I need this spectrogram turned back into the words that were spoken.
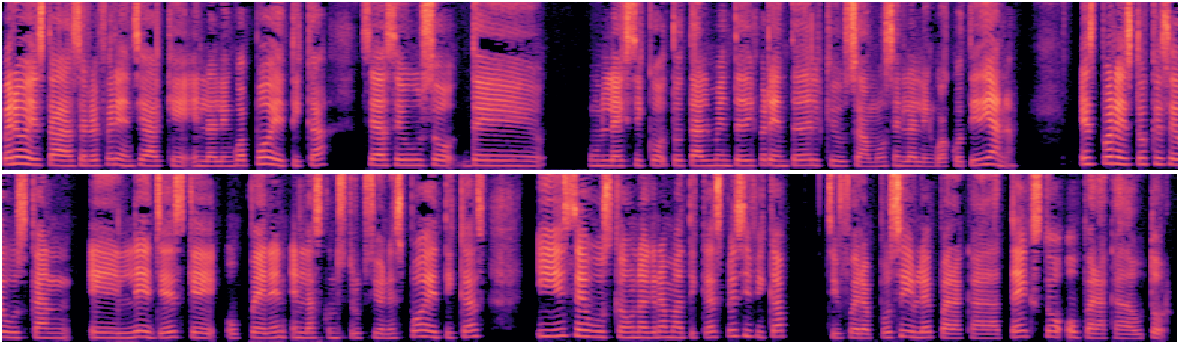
pero esta hace referencia a que en la lengua poética se hace uso de un léxico totalmente diferente del que usamos en la lengua cotidiana. Es por esto que se buscan eh, leyes que operen en las construcciones poéticas y se busca una gramática específica, si fuera posible, para cada texto o para cada autor.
